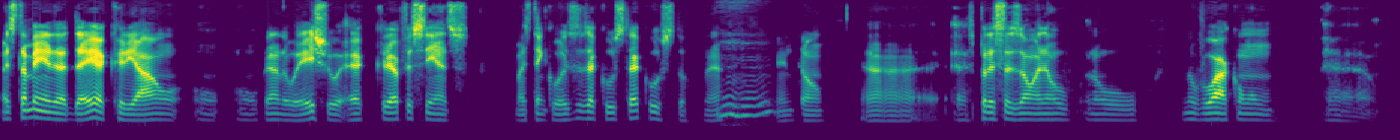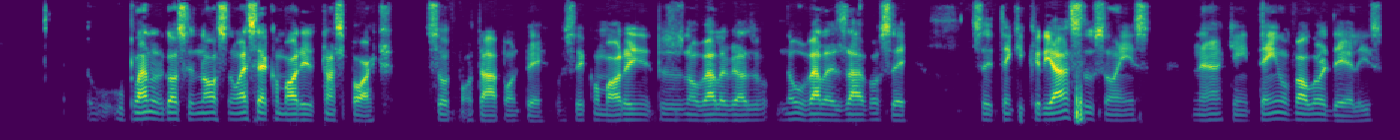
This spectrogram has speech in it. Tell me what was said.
Mas também a ideia é criar um, um, um grande eixo, é criar eficiências. Mas tem coisas, é custo, é custo, né? Uhum. Então, uh, a precisão é não, não, não voar com uh, o plano de negócio nosso não é ser commodity de transporte ponto B. Você comora e precisa novelizar, você. Você tem que criar soluções, né? Quem tem o valor deles,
